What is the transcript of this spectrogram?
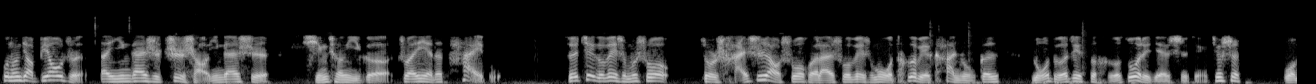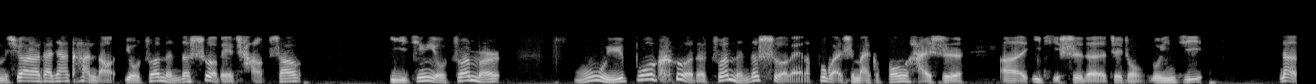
不能叫标准，但应该是至少应该是形成一个专业的态度。所以这个为什么说就是还是要说回来说，为什么我特别看重跟罗德这次合作这件事情，就是我们需要让大家看到有专门的设备厂商。已经有专门服务于播客的专门的设备了，不管是麦克风还是呃一体式的这种录音机。那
